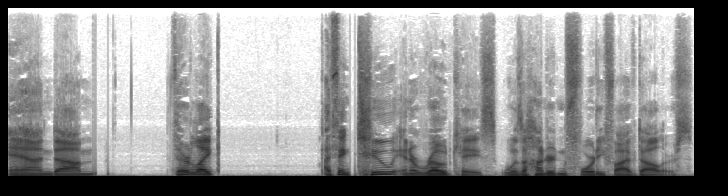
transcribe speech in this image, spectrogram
and um, they're like, I think two in a road case was 145 dollars,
